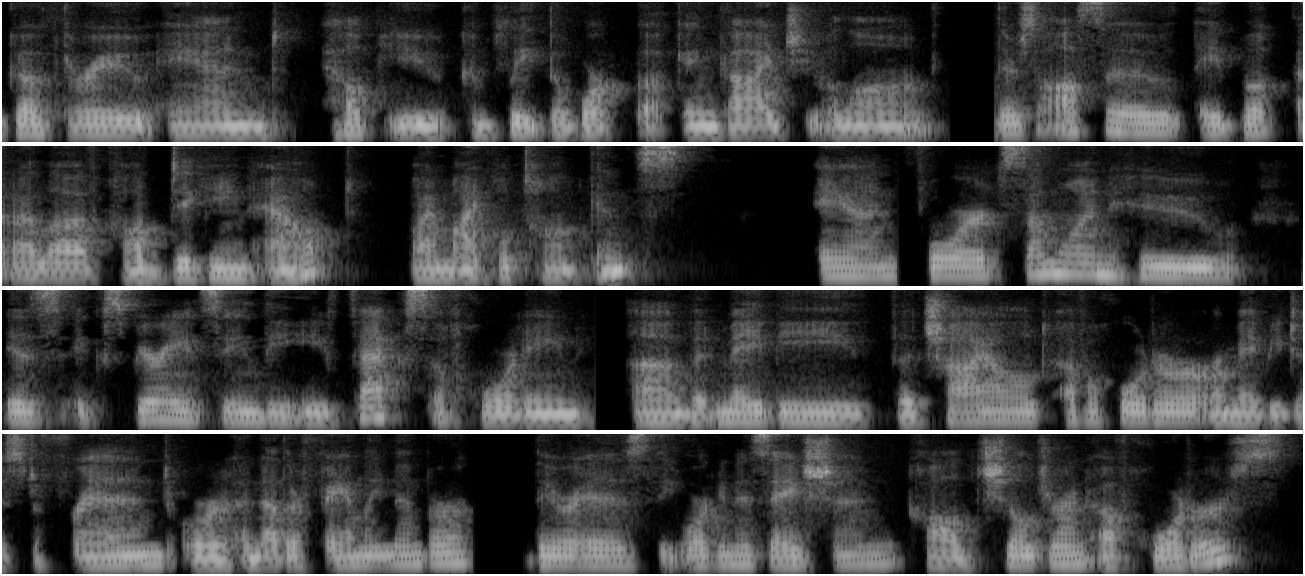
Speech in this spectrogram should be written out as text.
go through and help you complete the workbook and guide you along. There's also a book that I love called Digging Out by Michael Tompkins. And for someone who is experiencing the effects of hoarding, um, but maybe the child of a hoarder, or maybe just a friend or another family member. There is the organization called Children of Hoarders,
